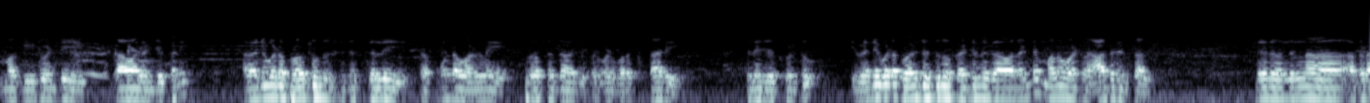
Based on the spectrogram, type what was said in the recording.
మాకు ఇటువంటి కావాలని చెప్పని. అవన్నీ కూడా ప్రభుత్వం దృష్టికి తీసుకెళ్ళి తప్పకుండా వాళ్ళని ప్రోత్సహిద్దామని చెప్పి కూడా మరొకసారి తెలియజేసుకుంటూ ఇవన్నీ కూడా భవిష్యత్తులో కంటిన్యూ కావాలంటే మనం వాటిని ఆదరించాలి. నేను నిన్న అక్కడ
